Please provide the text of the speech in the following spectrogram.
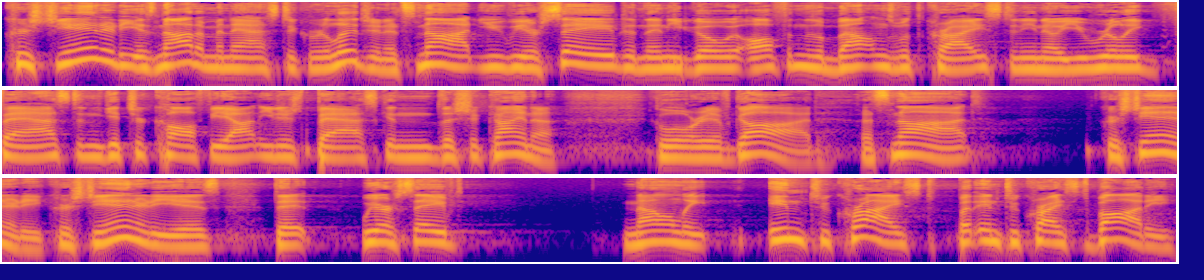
Christianity is not a monastic religion. It's not you are saved and then you go off into the mountains with Christ and you know you really fast and get your coffee out and you just bask in the Shekinah glory of God. That's not Christianity. Christianity is that we are saved not only into Christ, but into Christ's body,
